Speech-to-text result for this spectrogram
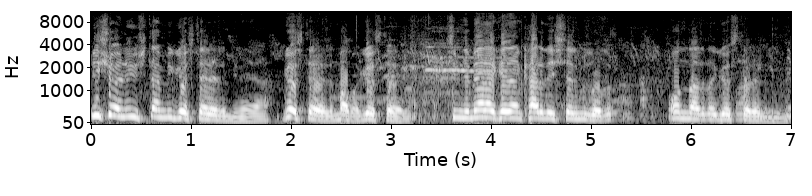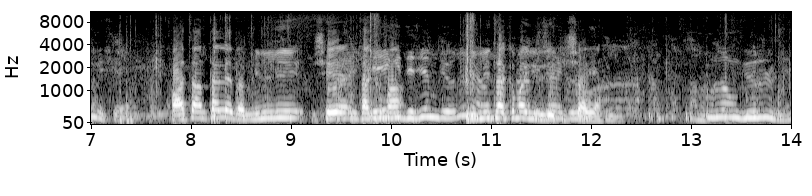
Bir şöyle üstten bir gösterelim yine ya. Gösterelim baba gösterelim. Şimdi merak eden kardeşlerimiz olur. Onları da gösterelim Gitti yine. mi şey? Fatih Antalya'da milli şeye takıma Şeye gideceğim diyordu ya. milli onu takıma bir daha girecek inşallah. görüştüm. Buradan görülür ya.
